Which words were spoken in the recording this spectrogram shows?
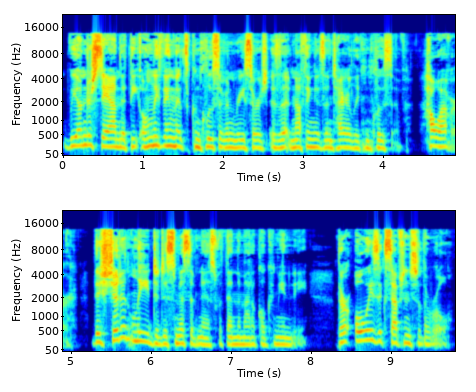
we understand that the only thing that's conclusive in research is that nothing is entirely conclusive. However, this shouldn't lead to dismissiveness within the medical community. There are always exceptions to the rule.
